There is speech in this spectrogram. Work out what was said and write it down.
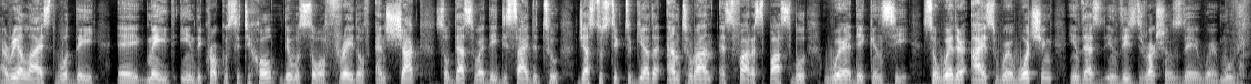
uh, realized what they uh, made in the Crocus City Hall. They were so afraid of and shocked, so that's why they decided to just to stick together and to run as far as possible where they can see. So where their eyes were watching in that in these directions they were moving.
